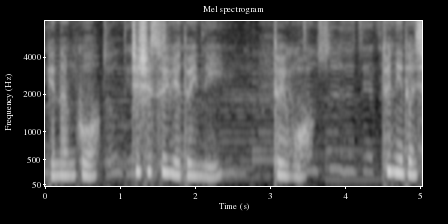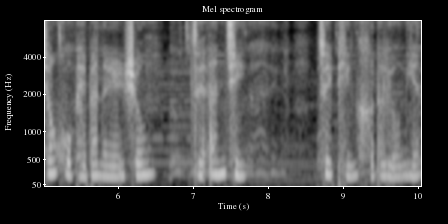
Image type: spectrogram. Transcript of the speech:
别难过，这是岁月对你，对我。对那段相互陪伴的人生，最安静、最平和的留念。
